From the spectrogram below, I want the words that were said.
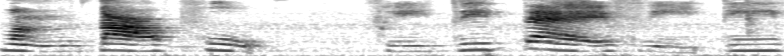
往大铺，飞机带，飞机。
